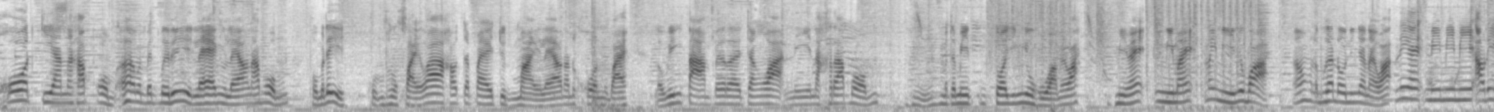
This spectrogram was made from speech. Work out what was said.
โคตรเกียนนะครับ ผมเออมันเป็นปืนที่แรงอยู่แล้วนะผมผมไม่ได้ ผมสงสัยว่าเขาจะไปจุดใหม่แล้วนะทุกคนไป เราวิ่งตามไปเลยจังหวะนี้นะครับผมมันจะมีตัวยิงอยู่หัวไหมวะ มีไหมมีไหมไม่มีนี่ว่าเอ้าแล้วเพื่อนโดนยิงจากไหนวะ นี่ไง มีมีมีเอาดิ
